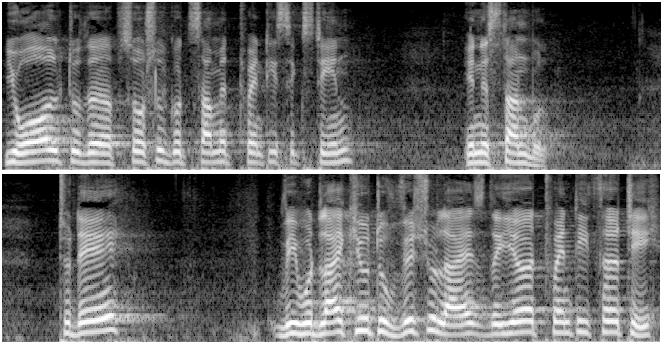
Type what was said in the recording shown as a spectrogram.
you all to the Social Good Summit 2016 in Istanbul. Today, we would like you to visualize the year 2030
